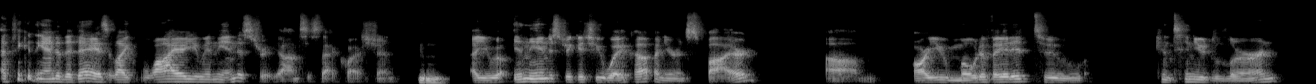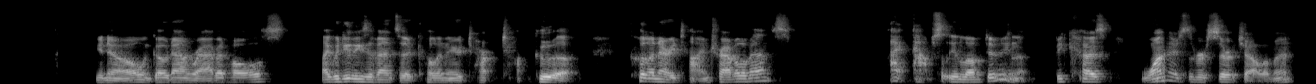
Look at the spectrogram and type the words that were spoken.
I think at the end of the day is like why are you in the industry? Answers that question. Mm-hmm. are you in the industry because you wake up and you're inspired. Um, are you motivated to continue to learn you know and go down rabbit holes? Like we do these events at culinary tar- tar- culinary time travel events, I absolutely love doing them because one, is the research element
